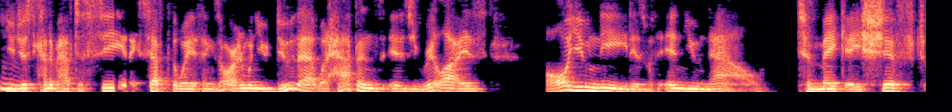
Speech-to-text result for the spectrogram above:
You just kind of have to see and accept the way things are. And when you do that, what happens is you realize all you need is within you now to make a shift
